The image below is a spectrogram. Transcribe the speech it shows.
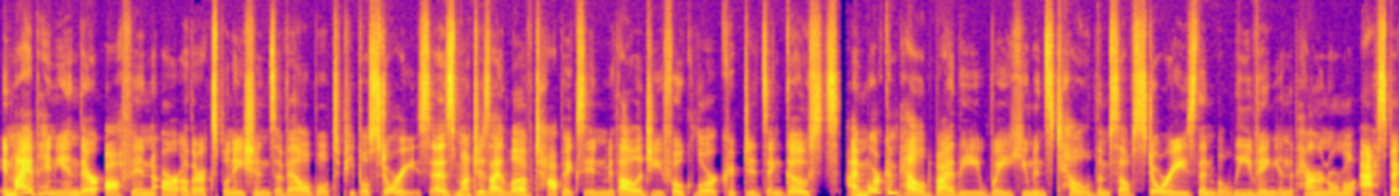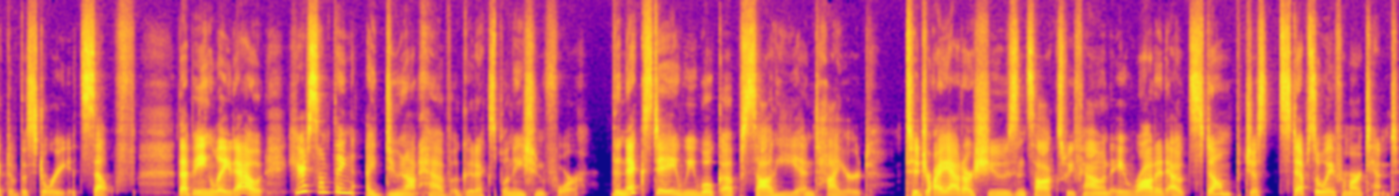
In my opinion, there often are other explanations available to people's stories. As much as I love topics in mythology, folklore, cryptids, and ghosts, I'm more compelled by the way humans tell themselves stories than believing in the paranormal aspect of the story itself. That being laid out, here's something I do not have a good explanation for. The next day, we woke up soggy and tired. To dry out our shoes and socks, we found a rotted out stump just steps away from our tent.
